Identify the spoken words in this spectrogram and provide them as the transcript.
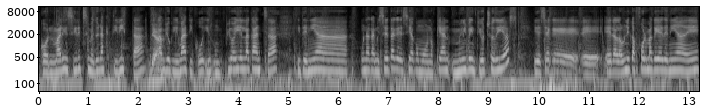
con Marin Cilic se metió un activista de cambio climático, irrumpió ahí en la cancha y tenía una camiseta que decía como nos quedan 1028 días y decía que eh, era la única forma que ella tenía de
